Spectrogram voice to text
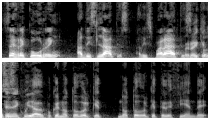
se recurren a dislates, a disparates. Pero hay que tener cuidado, porque no todo el que no todo el que te defiende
